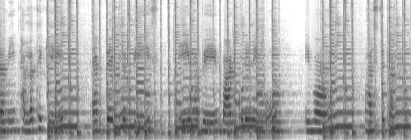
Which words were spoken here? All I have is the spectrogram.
আমি থালা থেকে একটা একটা পিস এইভাবে বার করে নেব এবং ভাজতে থাকব।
